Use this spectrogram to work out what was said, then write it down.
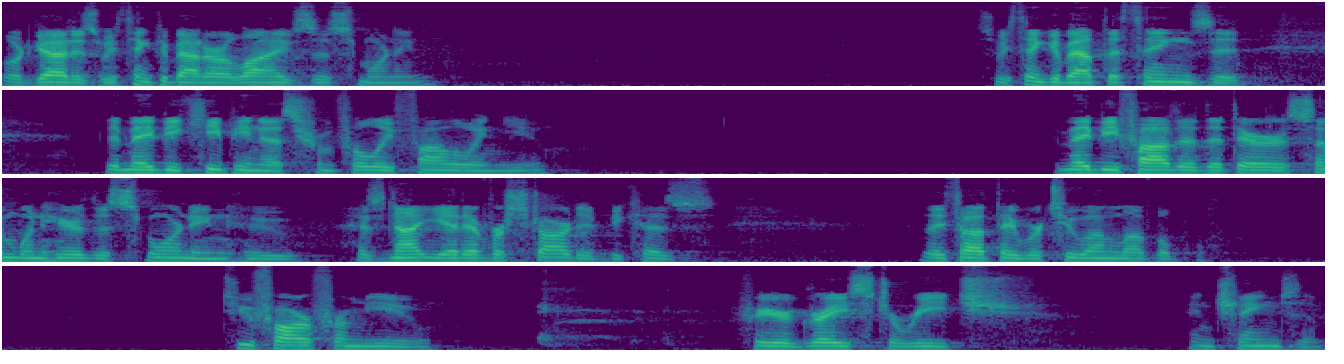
Lord God, as we think about our lives this morning, as we think about the things that, that may be keeping us from fully following you, it may be, Father, that there is someone here this morning who has not yet ever started because they thought they were too unlovable, too far from you for your grace to reach and change them.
